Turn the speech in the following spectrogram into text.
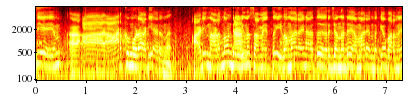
ജിയെയും ആർക്കും കൂടെ അടിയായിരുന്നു. അടി നടന്നുകൊണ്ടിരിക്കുന്ന സമയത്ത് ഇവന്മാർ അതിനകത്ത് കയറി ചെന്നിട്ട് ഇവന്മാരെ എന്തൊക്കെയോ പറഞ്ഞ്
